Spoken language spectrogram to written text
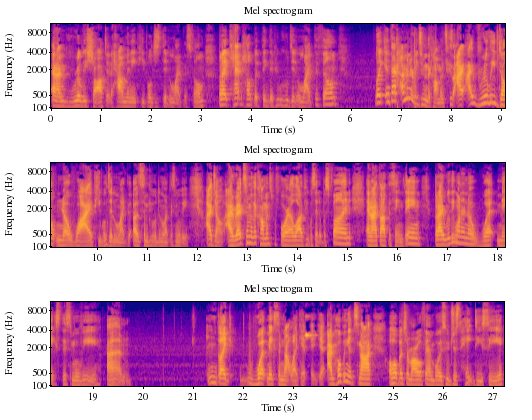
And I'm really shocked at how many people just didn't like this film. But I can't help but think that people who didn't like the film like in fact i'm gonna read some of the comments because I, I really don't know why people didn't like uh, some people didn't like this movie i don't i read some of the comments before a lot of people said it was fun and i thought the same thing but i really want to know what makes this movie um like what makes them not like it i'm hoping it's not a whole bunch of marvel fanboys who just hate dc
